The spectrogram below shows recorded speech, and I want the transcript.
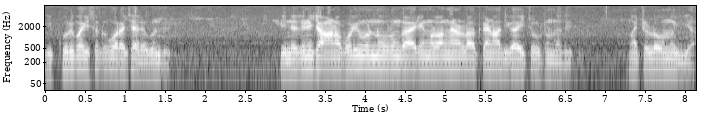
ഇക്കുറി പൈസക്ക് കുറേ ചിലവുണ്ട്. പിന്നെ ഇതിന് ചാണകപ്പൊടി വെണ്ണൂറും കാര്യങ്ങളും അങ്ങനെയുള്ളതൊക്കെയാണ് അധികമായിട്ട് കിട്ടുന്നത്. മറ്റുള്ളതൊന്നുമില്ല.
